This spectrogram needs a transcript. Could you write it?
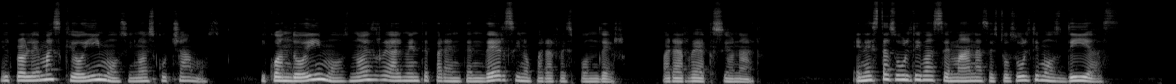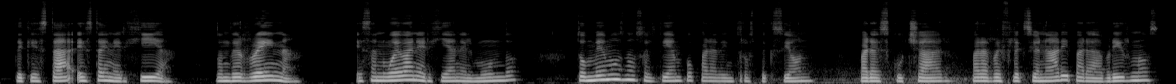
el problema es que oímos y no escuchamos, y cuando oímos no es realmente para entender, sino para responder, para reaccionar en estas últimas semanas, estos últimos días, de que está esta energía, donde reina esa nueva energía en el mundo, tomémonos el tiempo para la introspección, para escuchar, para reflexionar y para abrirnos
